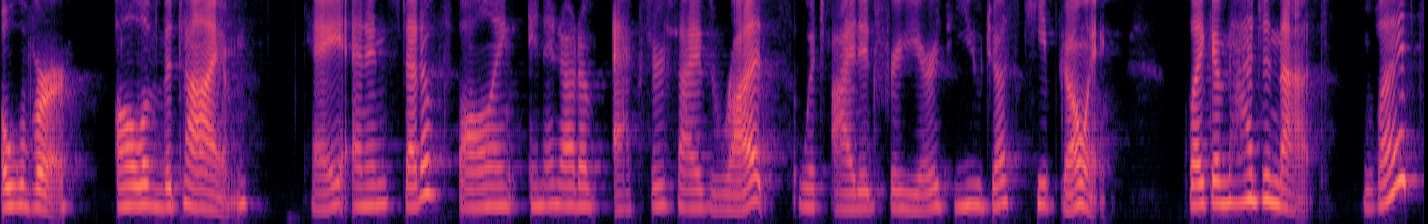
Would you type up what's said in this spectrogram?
over all of the time. Okay. And instead of falling in and out of exercise ruts, which I did for years, you just keep going. Like, imagine that. What?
